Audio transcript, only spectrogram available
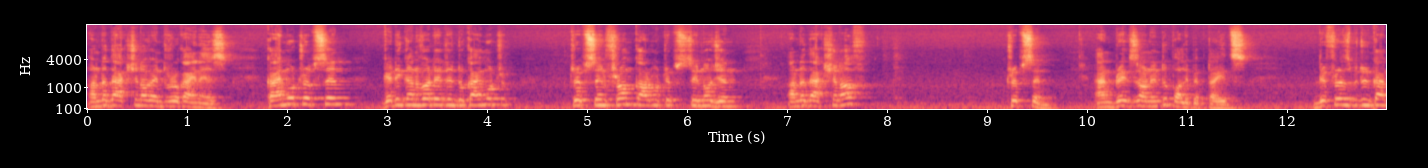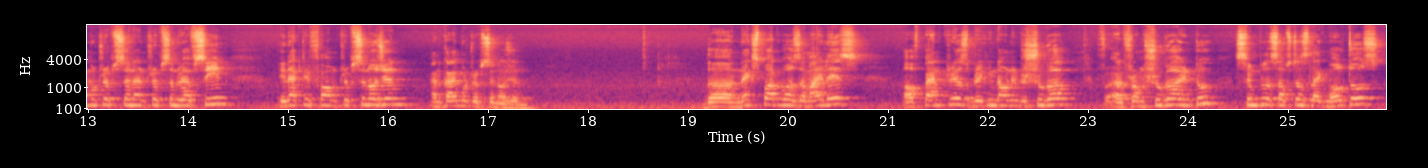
under the action of enterokinase. Chymotrypsin getting converted into chymotrypsin from chymotrypsinogen under the action of trypsin and breaks down into polypeptides. Difference between chymotrypsin and trypsin we have seen. Inactive form trypsinogen and chymotrypsinogen. The next part was amylase of pancreas breaking down into sugar uh, from sugar into simpler substance like maltose.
